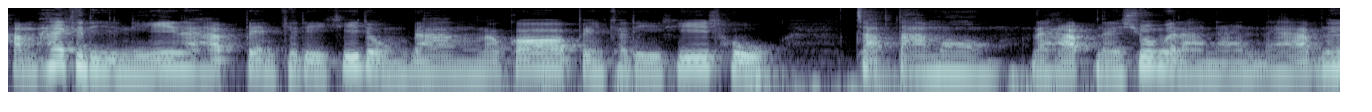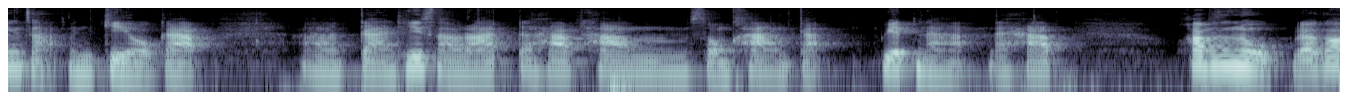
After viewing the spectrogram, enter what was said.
ทำให้คดีนี้นะครับเป็นคดีที่โด่งดัง แล้วก็เป็นคดีที่ถูกจับตามองนะครับในช่วงเวลานั้นนะครับ เนื่องจากมันเกี่ยวกับการที่สหรัฐนะครับทำสงครามกับเวียดนามนะครับ ความสนุกแล้วก็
